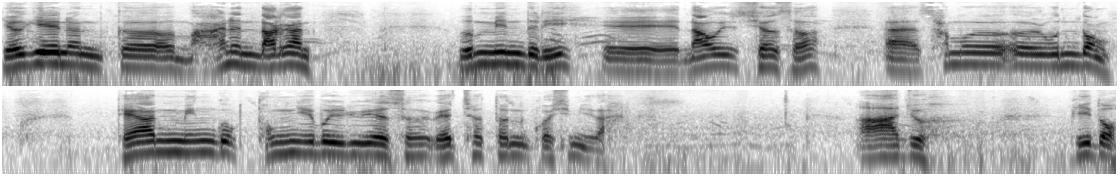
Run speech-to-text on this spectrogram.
여기에는 그 많은 나간 은민들이 에, 나오셔서 아, 3.1 운동 대한민국 독립을 위해서 외쳤던 곳입니다. 아주 비도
